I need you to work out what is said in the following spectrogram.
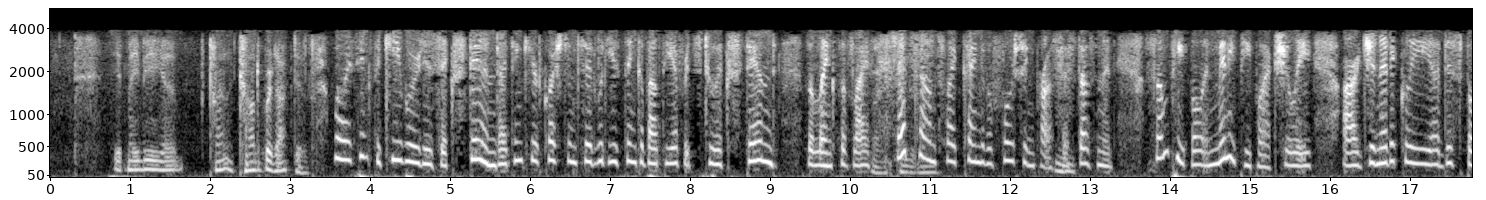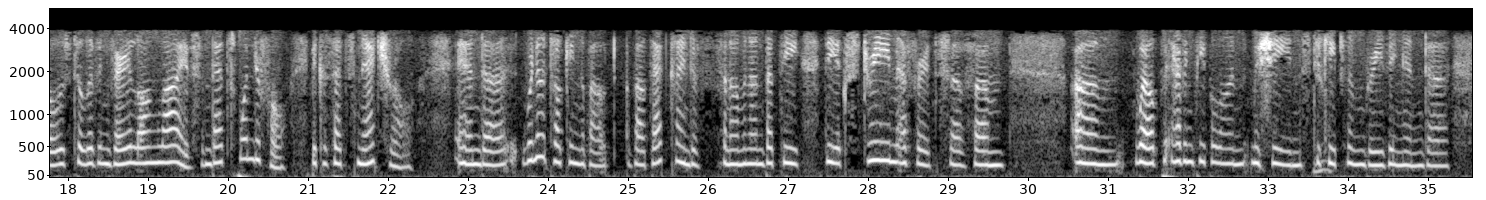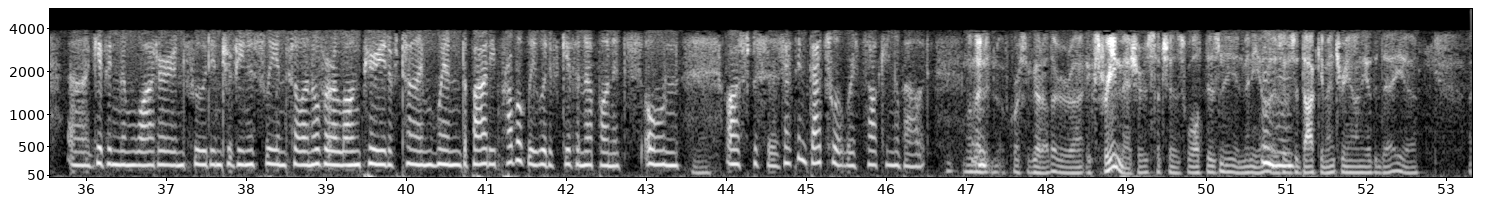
it may be uh, kind of counterproductive. Well, I think the key word is extend. I think your question said, what do you think about the efforts to extend the length of life? Right, that sounds like kind of a forcing process, Mhm. doesn't it? Some people, and many people actually, are genetically uh, disposed to living very long lives, and that's wonderful because that's natural. And uh, we're not talking about about that kind of phenomenon, but the the extreme efforts of um, um, well, p- having people on machines to Yeah. keep them breathing and uh, uh, giving them water and food intravenously and so on over a long period of time when the body probably would have given up on its own Yeah. auspices. I think that's what we're talking about. Well, then, of course, you've got other uh, extreme measures, such as Walt Disney and many others. Mhm. There was a documentary on the other day uh,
